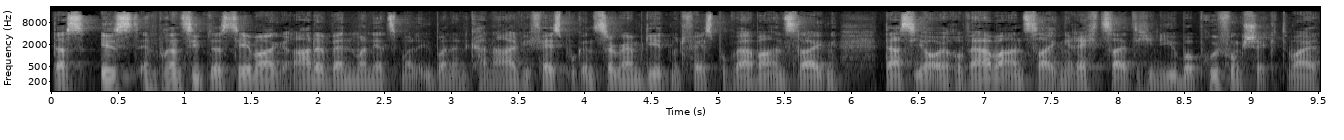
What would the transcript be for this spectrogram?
Das ist im Prinzip das Thema, gerade wenn man jetzt mal über einen Kanal wie Facebook, Instagram geht mit Facebook Werbeanzeigen, dass ihr eure Werbeanzeigen rechtzeitig in die Überprüfung schickt, weil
